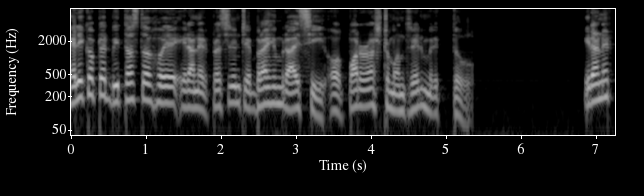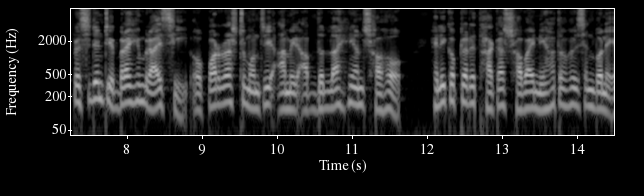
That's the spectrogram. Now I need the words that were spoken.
হেলিকপ্টার বিধ্বস্ত হয়ে ইরানের প্রেসিডেন্ট ইব্রাহিম রাইসি ও পররাষ্ট্রমন্ত্রীর মৃত্যু। ইরানের প্রেসিডেন্ট ইব্রাহিম রাইসি ও পররাষ্ট্রমন্ত্রী আমির আবদুল্লাহিয়ান সহ হেলিকপ্টারে থাকা সবাই নিহত হয়েছেন বলে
